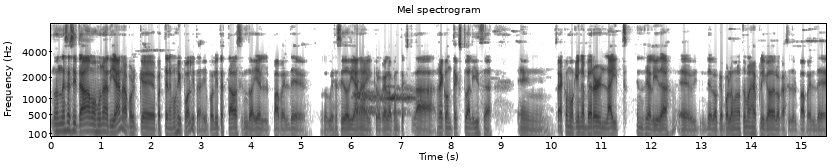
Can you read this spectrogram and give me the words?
no necesitábamos una Diana porque pues tenemos Hipólita. Hipólita estaba haciendo ahí el papel de lo que hubiese sido Diana y creo que lo la recontextualiza en, ¿sabes? Como que in a better light en realidad eh, de lo que por lo menos tú me has explicado de lo que ha sido el papel de,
